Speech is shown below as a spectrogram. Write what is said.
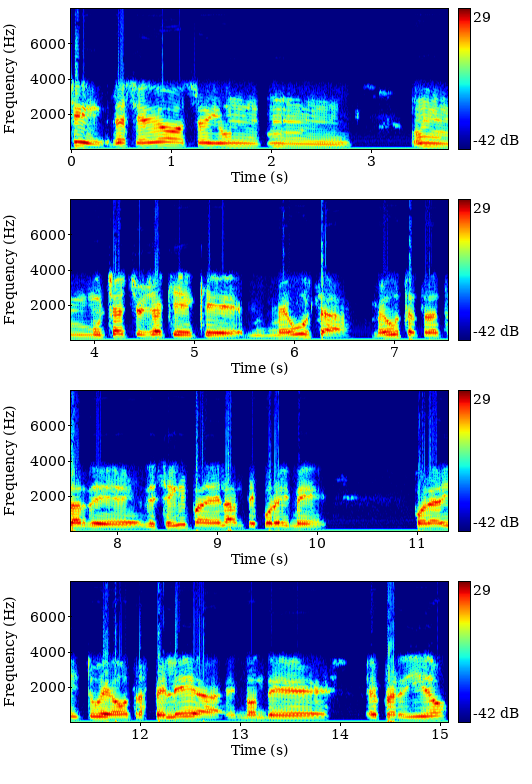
sí, gracias a Dios soy un, un, un muchachos ya que, que me gusta me gusta tratar de, de seguir para adelante por ahí me por ahí tuve otras peleas en donde he perdido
